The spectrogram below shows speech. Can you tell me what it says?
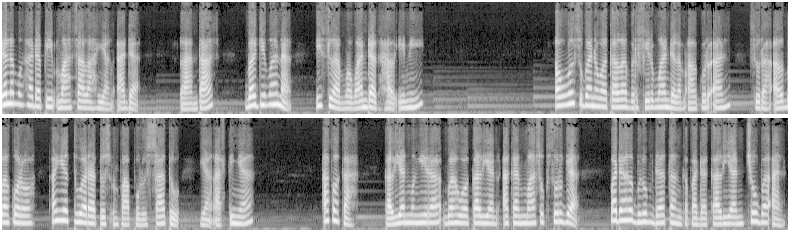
dalam menghadapi masalah yang ada. Lantas, bagaimana Islam memandang hal ini? Allah Subhanahu wa taala berfirman dalam Al-Qur'an surah Al-Baqarah ayat 241 yang artinya Apakah kalian mengira bahwa kalian akan masuk surga padahal belum datang kepada kalian cobaan,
